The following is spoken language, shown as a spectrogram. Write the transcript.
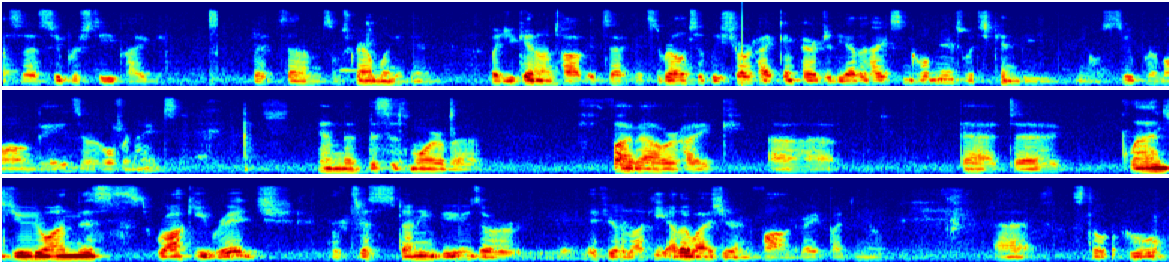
that's a super steep hike with um, some scrambling end. But you get on top. It's a it's a relatively short hike compared to the other hikes in Golden Ears, which can be you know super long days or overnights. And this is more of a five hour hike uh, that uh, lands you on this rocky ridge with just stunning views, or if you're lucky, otherwise you're in fog, right? But you know, uh, still cool.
